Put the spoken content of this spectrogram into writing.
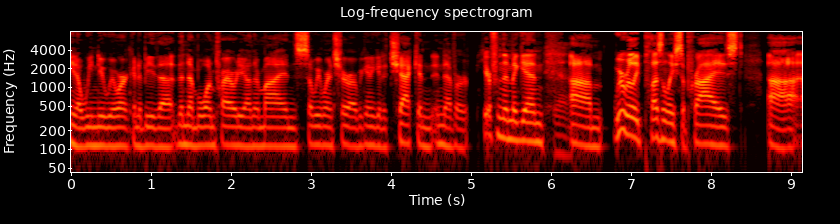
you know, we knew we weren't going to be the the number one priority on their minds, so we weren't sure are we going to get a check and, and never hear from them again. Um, we were really pleasantly surprised. Uh,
